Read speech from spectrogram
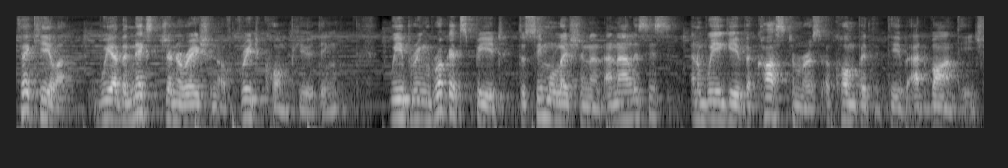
Techila, we are the next generation of grid computing. We bring rocket speed to simulation and analysis, and we give the customers a competitive advantage.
